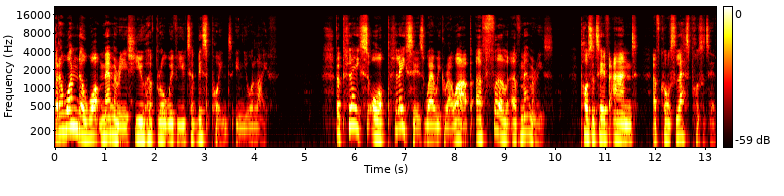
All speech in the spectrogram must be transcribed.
but I wonder what memories you have brought with you to this point in your life. The place or places where we grow up are full of memories, positive and, of course, less positive.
